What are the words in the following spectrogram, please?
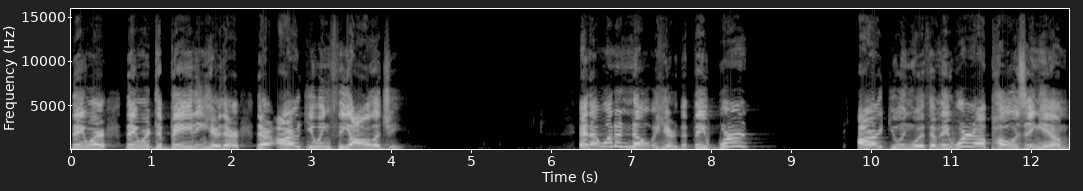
They were, they were debating here, they're, they're arguing theology. And I want to note here that they weren't arguing with him, they weren't opposing him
